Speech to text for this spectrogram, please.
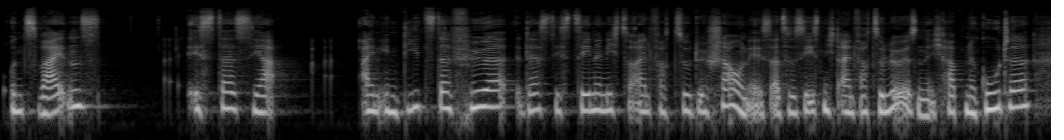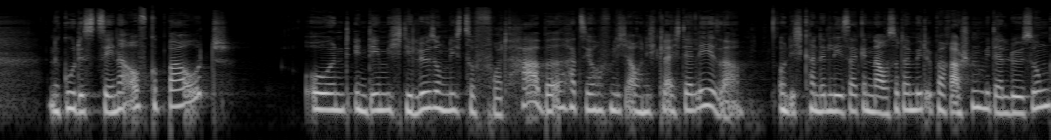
Und zweitens ist das ja ein Indiz dafür, dass die Szene nicht so einfach zu durchschauen ist. Also sie ist nicht einfach zu lösen. Ich habe eine gute, eine gute Szene aufgebaut und indem ich die Lösung nicht sofort habe, hat sie hoffentlich auch nicht gleich der Leser. Und ich kann den Leser genauso damit überraschen mit der Lösung,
